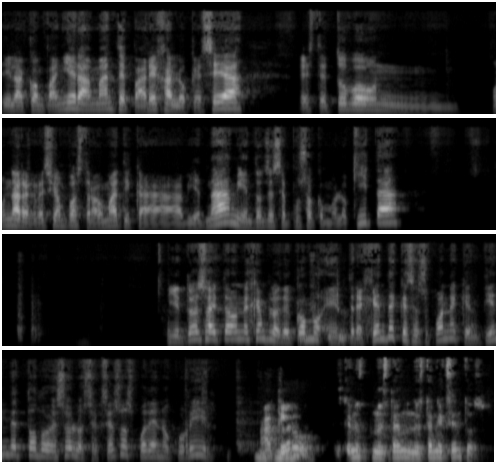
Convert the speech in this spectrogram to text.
y la compañera, amante, pareja, lo que sea, este, tuvo un, una regresión postraumática a Vietnam y entonces se puso como loquita. Y entonces ahí está un ejemplo de cómo entre gente que se supone que entiende todo eso, los excesos pueden ocurrir. Ah, claro, es que no, están, no están exentos.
